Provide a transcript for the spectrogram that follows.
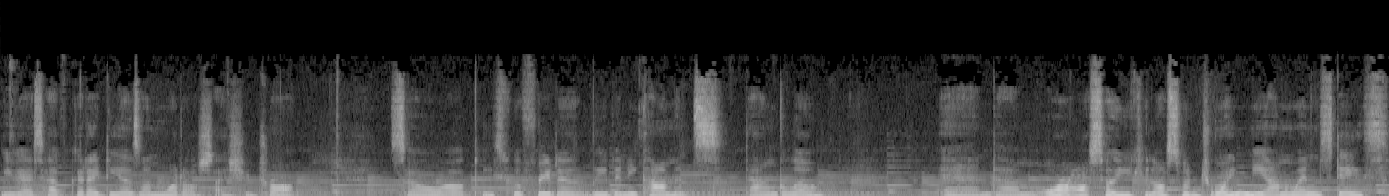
you guys have good ideas on what else I should draw. So uh, please feel free to leave any comments down below, and um, or also you can also join me on Wednesdays,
